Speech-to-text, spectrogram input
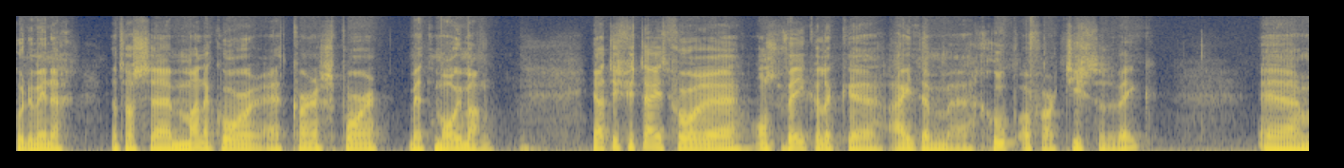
goedemiddag. Dat was uh, Mannekoor, eh, het Karspoor met Mooiman. Ja, het is weer tijd voor uh, ons wekelijke item groep of artiest van de week. Ehm,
